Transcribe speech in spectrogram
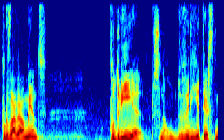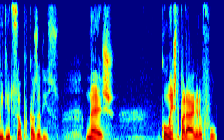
provavelmente poderia, se não deveria, ter-se demitido só por causa disso. Mas, com este parágrafo,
